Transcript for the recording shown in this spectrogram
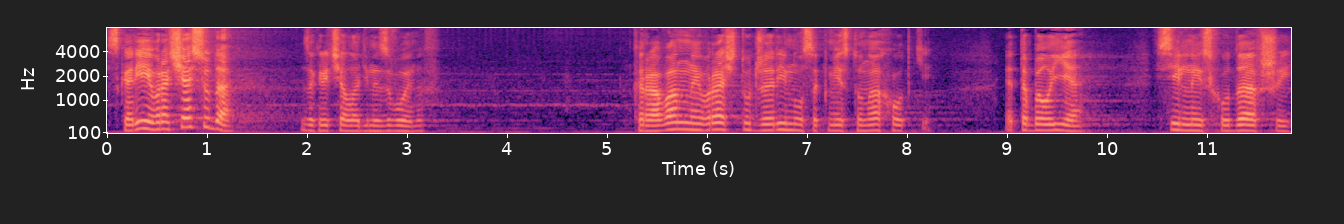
Скорее врача сюда!» — закричал один из воинов. Караванный врач тут же ринулся к месту находки. Это был я, сильно исхудавший,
